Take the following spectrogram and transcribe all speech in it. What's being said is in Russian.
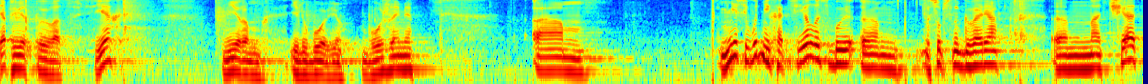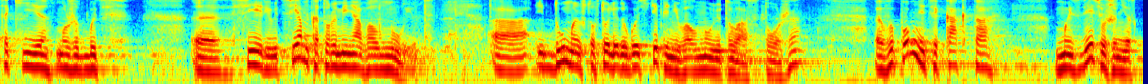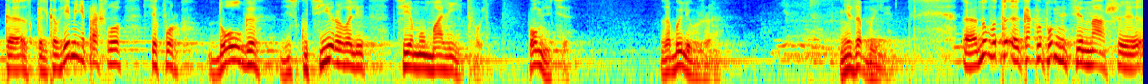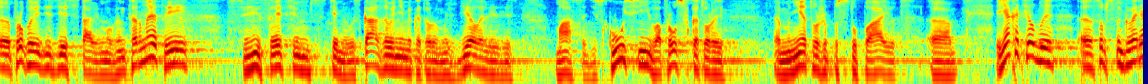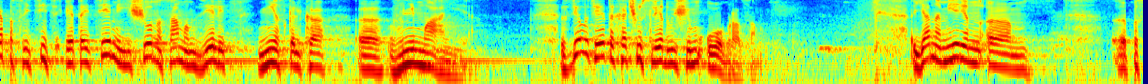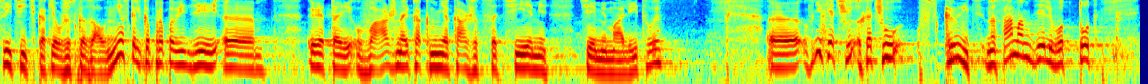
Я приветствую вас всех миром и любовью Божьими. Мне сегодня хотелось бы, эм, собственно говоря, э, начать такие, может быть, э, серию тем, которые меня волнуют. А, и думаю, что в той или другой степени волнуют вас тоже. Вы помните, как-то мы здесь уже несколько времени прошло, с тех пор долго дискутировали тему молитвы. Помните? Забыли уже? Не забыли. Э, ну вот, э, как вы помните, наши э, проповеди здесь ставим в интернет, и в связи с этим, с теми высказываниями, которые мы сделали, здесь масса дискуссий, вопросов, которые мне тоже поступают. Я хотел бы, э, собственно говоря, посвятить этой теме еще на самом деле несколько э, внимания. Сделать это хочу следующим образом. Я намерен эм, э, посвятить, как я уже сказал, несколько проповедей э, этой важной, как мне кажется, теме, теме молитвы – Э, в них я хочу вскрыть на самом деле вот тот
